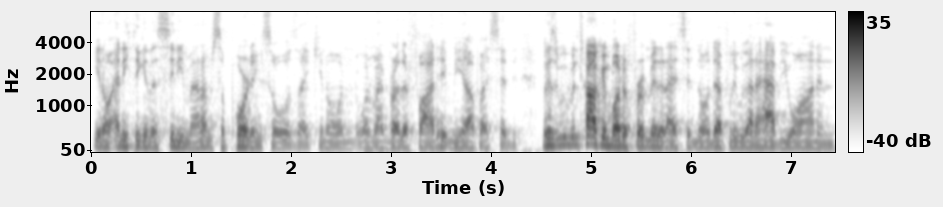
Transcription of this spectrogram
you know anything in the city, man. I'm supporting. So it was like you know when, when my brother Fod hit me up, I said because we've been talking about it for a minute. I said no, definitely we got to have you on and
